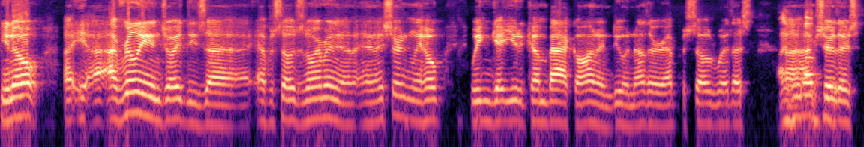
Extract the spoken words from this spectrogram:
You know, I, I've really enjoyed these uh, episodes, Norman, and, and I certainly hope we can get you to come back on and do another episode with us. Uh, I'm sure there's,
